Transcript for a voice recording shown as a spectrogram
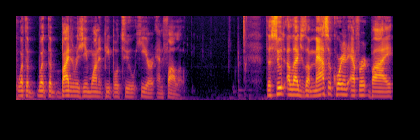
what the what the Biden regime wanted people to hear and follow. The suit alleges a massive coordinated effort by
